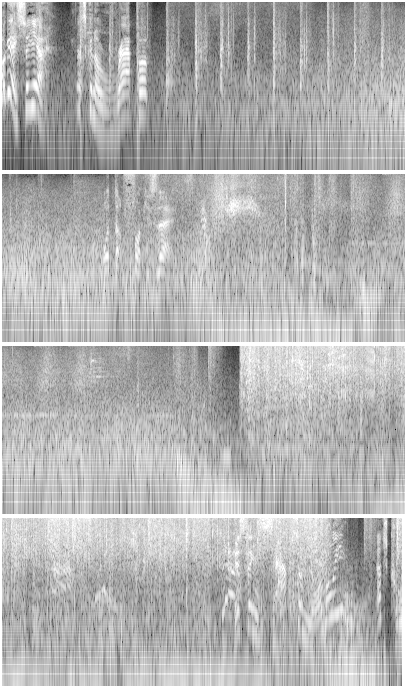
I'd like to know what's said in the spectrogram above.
Okay, so yeah, that's gonna wrap up. What the fuck is that? Thing zaps him normally? That's cool.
